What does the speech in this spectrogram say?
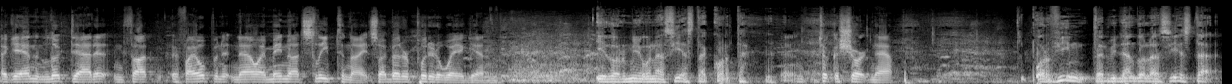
again and looked at it and thought, if I open it now, I may not sleep tonight, so I better put it away again. y dormí una siesta corta. and took a short nap. Por fin, terminando la siesta,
